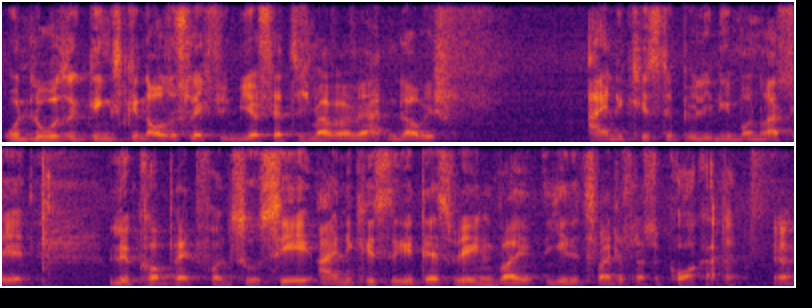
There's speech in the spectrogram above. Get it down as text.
Und Lose ging es genauso schlecht wie mir, schätze ich mal, weil wir hatten, glaube ich, eine Kiste Pulini Montrachet Le Compet von Saucé. Eine Kiste geht deswegen, weil jede zweite Flasche Kork hatte. Ja.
